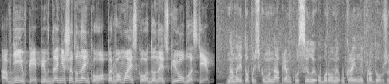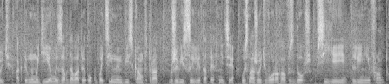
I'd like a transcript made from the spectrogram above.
Авдіївки, південніше Тоненького, Первомайського Донецької області. На Мелітопольському напрямку сили оборони України продовжують активними діями завдавати окупаційним військам втрат в живій силі та техніці, виснажують ворога вздовж всієї лінії фронту.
